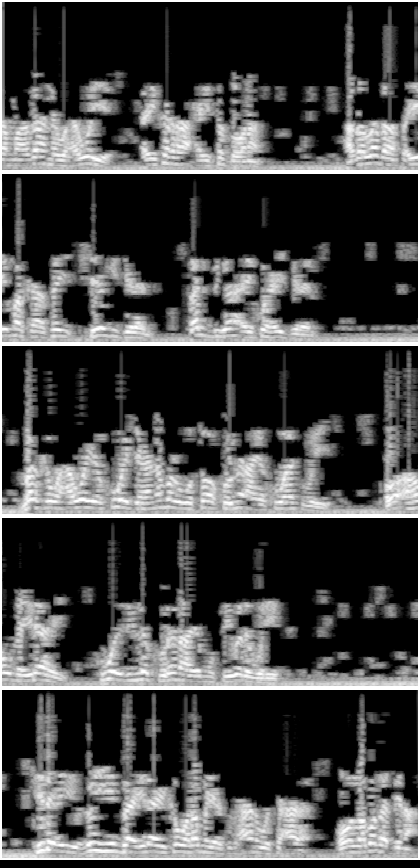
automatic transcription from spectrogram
dhammaadaanna waxa weeye ay ka raaxaysan doonaan hadalladaas ayay markaasay sheegi jireen qalbigana ay ku hay jireen. Marka waxa weeye kuwa jahannamo lagu soo kulminayo kuwaas weeye oo ahowdha ilaahay kuwa idinla koranaayo musiibada wareegta sida ay xun yihiin baa ilaahay ka warramaya subxaanau watacaala oo labada dhinac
